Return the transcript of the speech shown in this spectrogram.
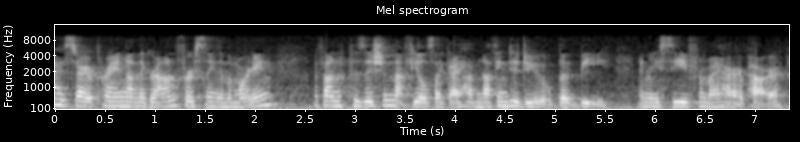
I started praying on the ground first thing in the morning. I found a position that feels like I have nothing to do but be and receive from my higher power,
